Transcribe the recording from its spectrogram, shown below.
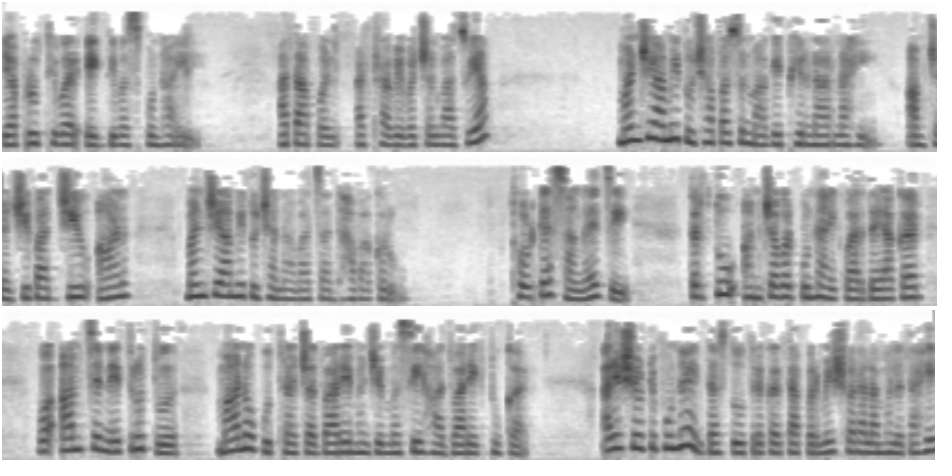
या पृथ्वीवर एक दिवस पुन्हा येईल. आता आपण अठरावे वचन वाचूया. म्हणजे आम्ही तुझ्यापासून मागे फिरणार नाही. आमच्या जीवात जीव आण. म्हणजे आम्ही तुझ्या नावाचा धावा करू. थोडक्यात सांगायचे तर तू आमच्यावर पुन्हा एक वार दया कर व आमचे नेतृत्व मानवपुत्राच्याद्वारे म्हणजे मसीहाद्वारे तू कर. आणि शेवटी पुन्हा एकदा स्तोत्रकर्ता परमेश्वराला म्हणत आहे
